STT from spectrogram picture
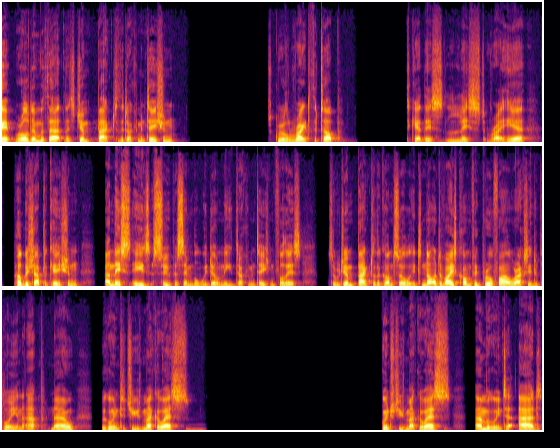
Okay, we're all done with that. Let's jump back to the documentation. Scroll right to the top to get this list right here. Publish application. And this is super simple. We don't need documentation for this. So we'll jump back to the console. It's not a device config profile. We're actually deploying an app now. We're going to choose Mac OS. We're going to choose Mac OS and we're going to add.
